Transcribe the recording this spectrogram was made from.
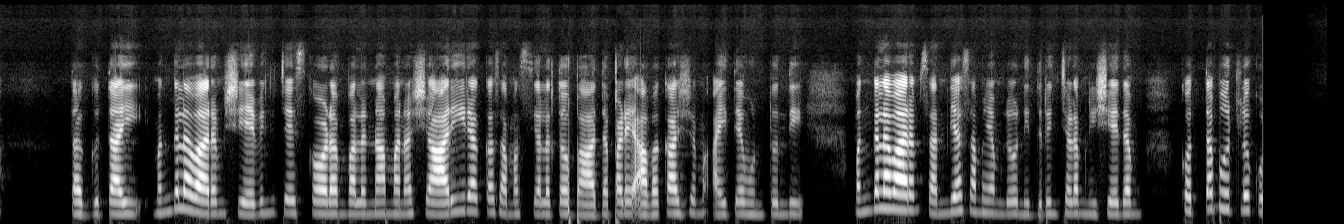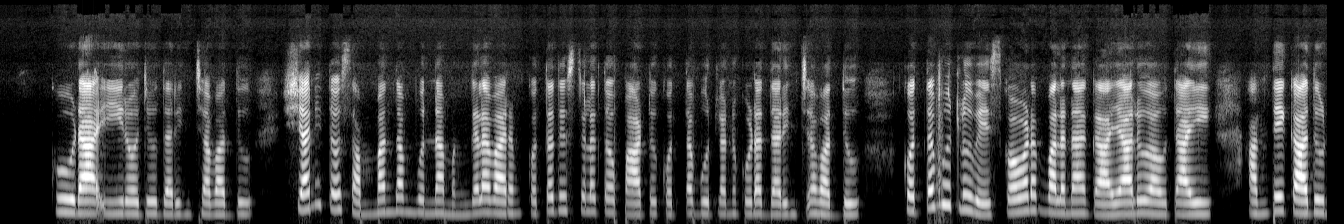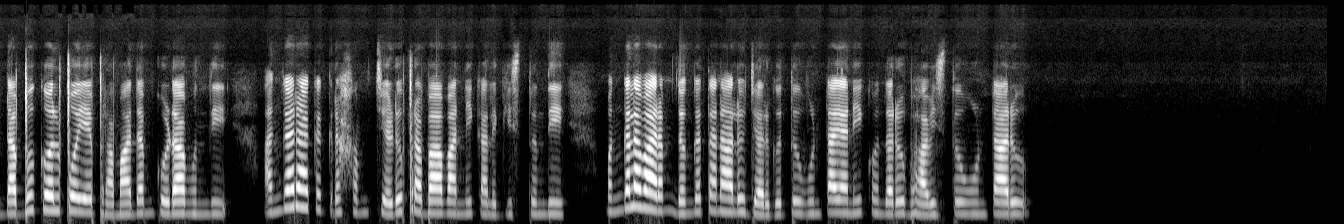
తగ్గుతాయి. మంగళవారం షేవింగ్ చేసుకోవడం వలన మన శారీరక సమస్యలతో బాధపడే అవకాశం అయితే ఉంటుంది. మంగళవారం సంధ్యా సమయంలో నిద్రించడం నిషేధం. కొత్త బూట్లు కూడా ఈరోజు ధరించవద్దు. శనితో సంబంధం ఉన్న మంగళవారం కొత్త దుస్తులతో పాటు కొత్త బూట్లను కూడా ధరించవద్దు. కొత్త బూట్లు వేసుకోవడం వలన గాయాలు అవుతాయి. అంతేకాదు డబ్బు కోల్పోయే ప్రమాదం కూడా ఉంది. అంగరాక గ్రహం చెడు ప్రభావాన్ని కలిగిస్తుంది. మంగళవారం దొంగతనాలు జరుగుతూ ఉంటాయని కొందరు భావిస్తూ ఉంటారు.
